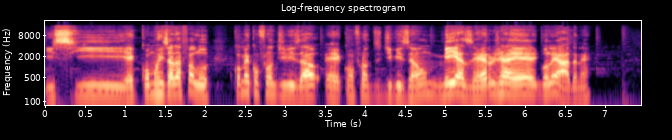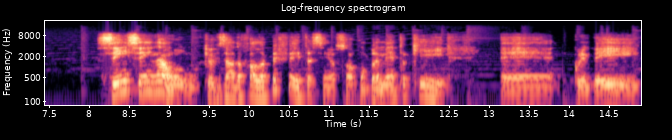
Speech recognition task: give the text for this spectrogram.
E se é como o Risada falou, como é confronto de divisão, é, confronto de divisão 6 a 0 já é goleada, né? Sim, sim, não, o que o Risada falou é perfeito, assim, eu só complemento que é, Green Bay,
